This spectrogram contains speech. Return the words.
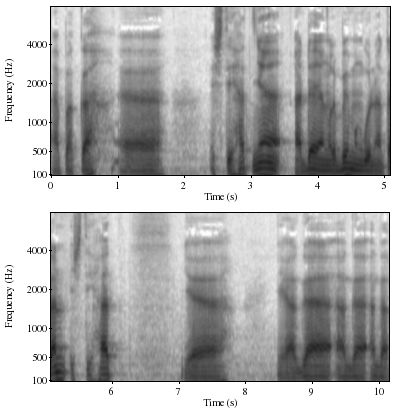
Apakah eh, istihadnya ada yang lebih menggunakan istihad? Ya ya agak agak agak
